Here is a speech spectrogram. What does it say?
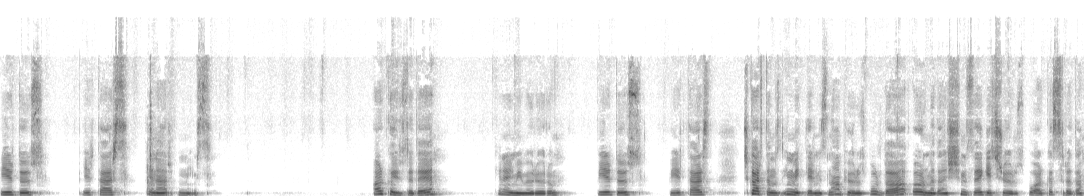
Bir düz, bir ters, kenar ilmeğimiz. Arka yüzde de kenar ilmeğimi örüyorum bir düz bir ters. Çıkarttığımız ilmeklerimizi ne yapıyoruz? Burada örmeden şişimize geçiriyoruz bu arka sırada.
